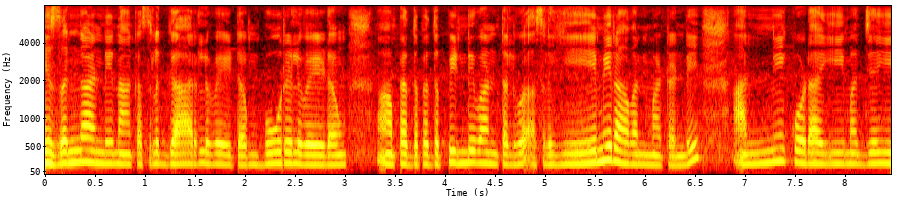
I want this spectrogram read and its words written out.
నిజంగా అండి నాకు అసలు గారెలు వేయటం బూరెలు వేయడం పెద్ద పెద్ద పిండి వంటలు అసలు ఏమీ రావన్నమాట అండి. అన్నీ కూడా ఈ మధ్య ఈ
